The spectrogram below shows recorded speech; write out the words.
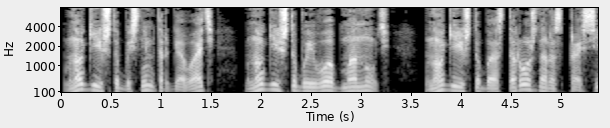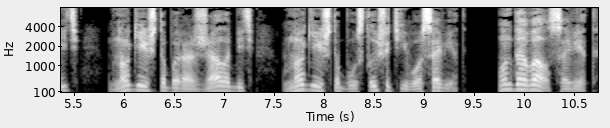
многие, чтобы с ним торговать, многие, чтобы его обмануть, многие, чтобы осторожно расспросить, многие, чтобы разжалобить, многие, чтобы услышать его совет. Он давал совет,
